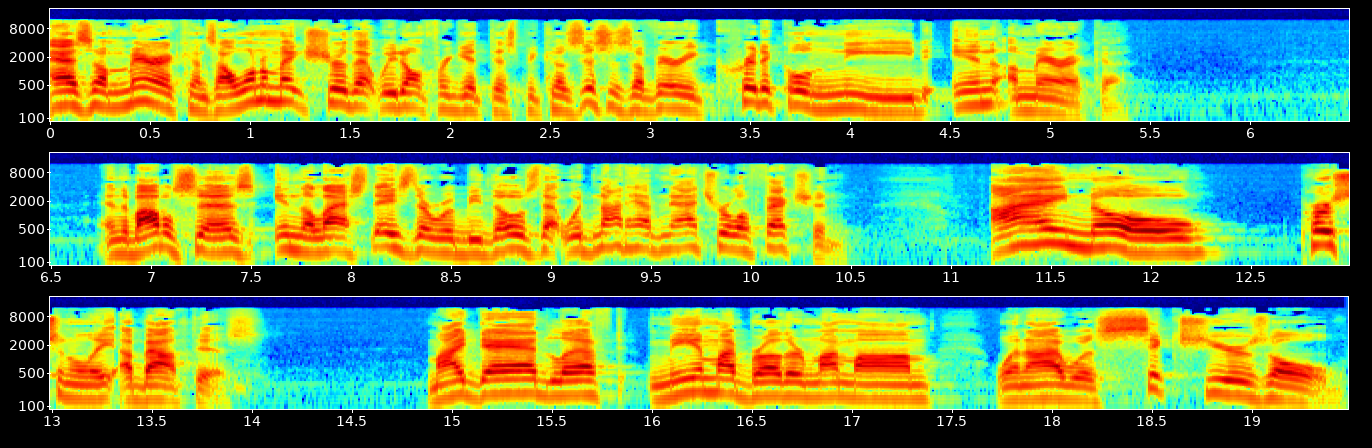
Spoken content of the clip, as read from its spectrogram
as Americans, I want to make sure that we don't forget this because this is a very critical need in America. And the Bible says, in the last days, there would be those that would not have natural affection. I know personally about this. My dad left me and my brother and my mom when I was six years old.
